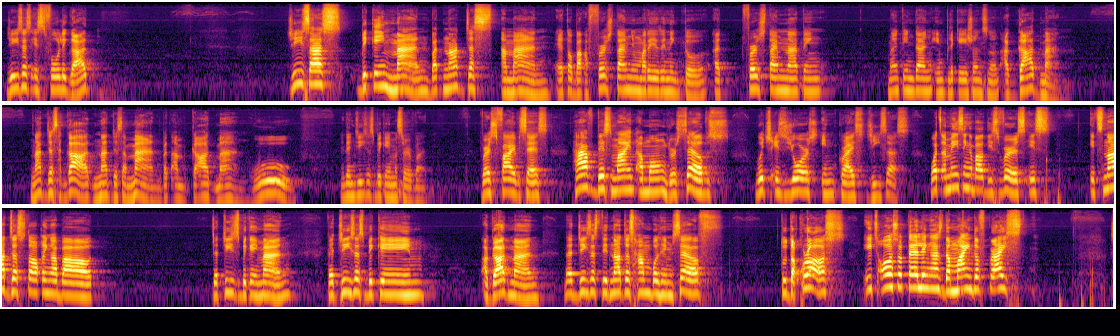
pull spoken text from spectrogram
Jesus is fully God. Jesus became man, but not just a man. Ito, baka first time yung maririnig to, at first time nating maintindihan yung implications nun, a God-man. Not just a God, not just a man, but a God-man. Woo! And then Jesus became a servant. Verse 5 says, Have this mind among yourselves, which is yours in Christ Jesus. What's amazing about this verse is it's not just talking about that Jesus became man, that Jesus became a God man, that Jesus did not just humble himself to the cross, it's also telling us the mind of Christ.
